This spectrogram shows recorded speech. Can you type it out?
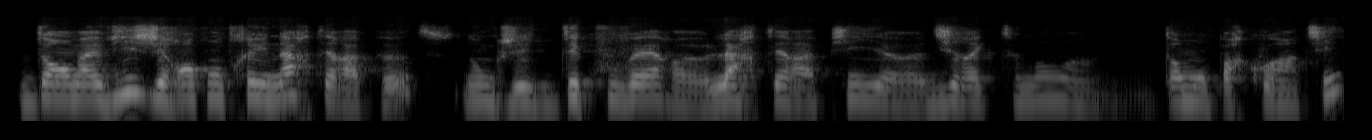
dans ma vie, j'ai rencontré une art thérapeute. Donc, j'ai découvert euh, l'art-thérapie directement dans mon parcours intime.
